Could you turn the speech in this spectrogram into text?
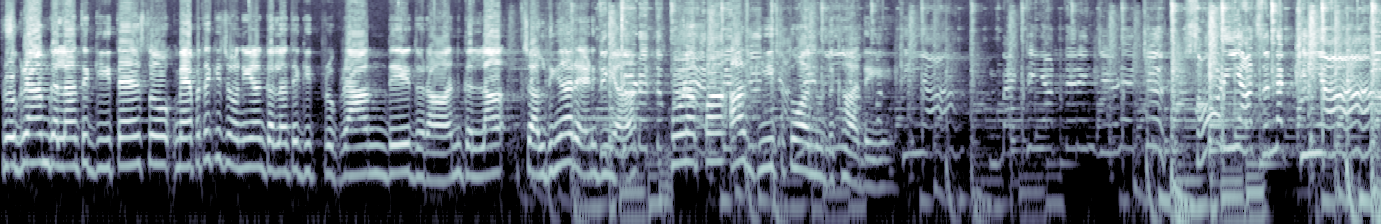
ਪ੍ਰੋਗਰਾਮ ਗੱਲਾਂ ਤੇ ਗੀਤ ਹੈ ਸੋ ਮੈਂ ਪਤਾ ਕੀ ਚਾਹੁੰਦੀ ਹਾਂ ਗੱਲਾਂ ਤੇ ਗੀਤ ਪ੍ਰੋਗਰਾਮ ਦੇ ਦੌਰਾਨ ਗੱਲਾਂ ਚੱਲਦੀਆਂ ਰਹਿਣਗੀਆਂ। ਹੁਣ ਆਪਾਂ ਆਹ ਗੀਤ ਤੁਹਾਨੂੰ ਦਿਖਾ ਦਈਏ। ਬੈਠੀਆਂ ਤਰਿੰਜਣ ਚ ਸੋਹਣੀਆਂ ਸੁਨੱਖੀਆਂ।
